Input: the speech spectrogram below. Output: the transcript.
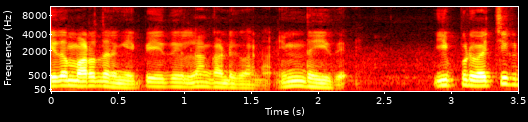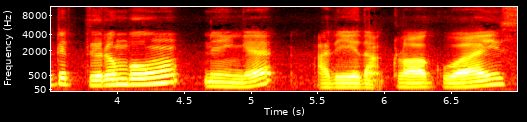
இதை மறந்துடுங்க இப்போ இதெல்லாம் கண்டுக்க வேணாம். இந்த இது. இப்படி வச்சுக்கிட்டு திரும்பவும் நீங்கள் அதே தான் கிளாக் வைஸ்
